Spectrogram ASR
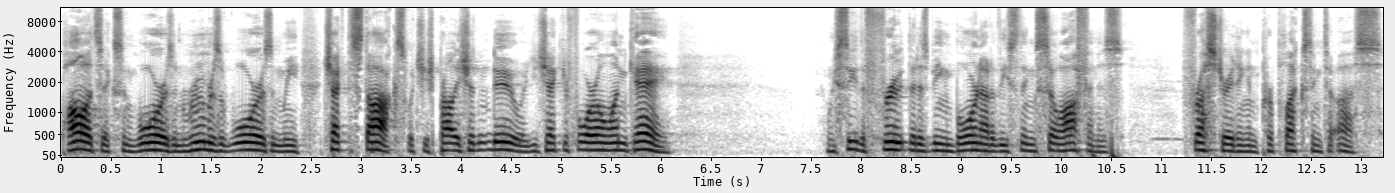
politics and wars and rumors of wars, and we check the stocks, which you probably shouldn't do, or you check your 401k. We see the fruit that is being born out of these things so often is frustrating and perplexing to us.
